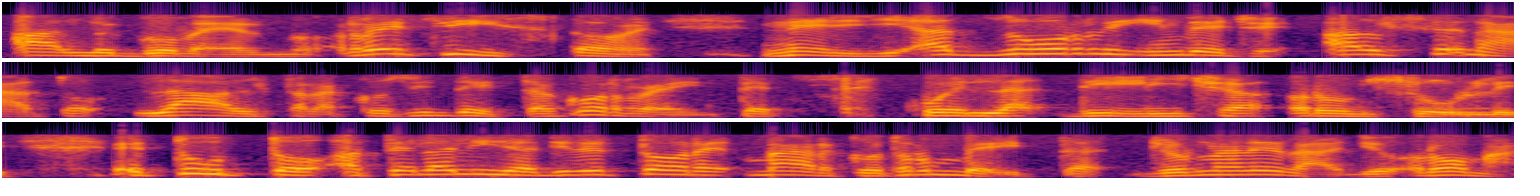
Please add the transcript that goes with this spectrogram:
al governo. Resistono negli azzurri invece al Senato l'altra cosiddetta corrente, quella di Licia Ronsulli. È tutto a te la linea direttore Marco Trombetta, giornale radio Roma.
